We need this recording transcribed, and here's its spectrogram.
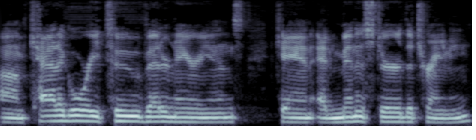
um, category two veterinarians can administer the training.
